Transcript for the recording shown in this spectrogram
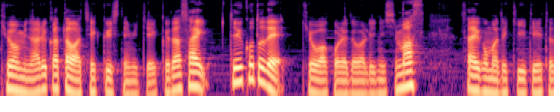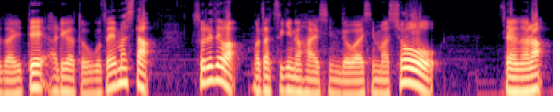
興味のある方はチェックしてみてください。ということで今日はこれで終わりにします。最後まで聞いていただいてありがとうございました。それではまた次の配信でお会いしましょう。さよなら。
